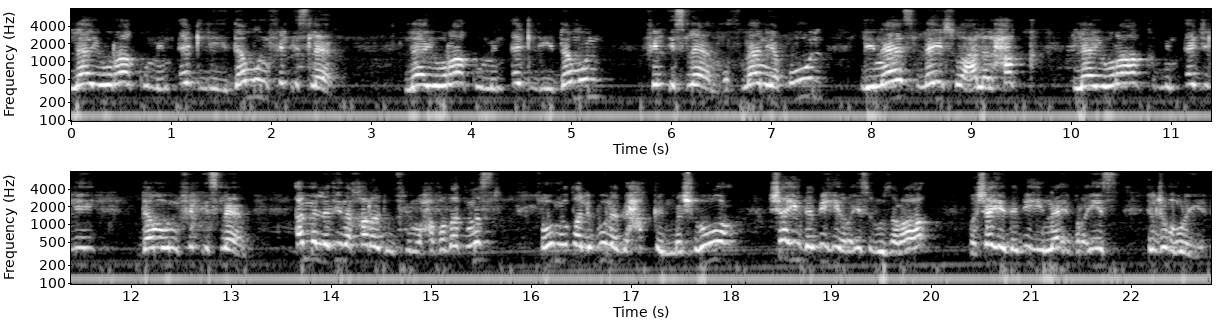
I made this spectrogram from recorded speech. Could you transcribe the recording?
لا يراق من أجلي دم في الإسلام لا يراق من أجلي دم في الإسلام. عثمان يقول لناس ليسوا على الحق لا يراق من أجل دم في الإسلام. أما الذين خرجوا في محافظات مصر فهم يطالبون بحق مشروع شهد به رئيس الوزراء وشهد به نائب رئيس الجمهورية.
